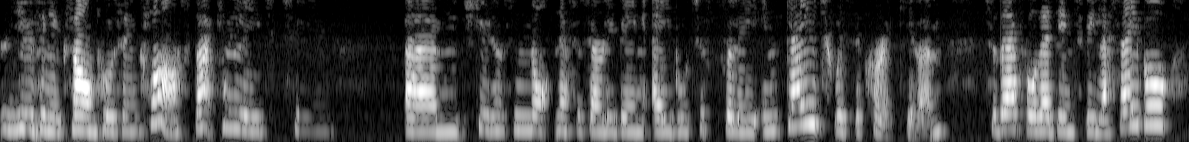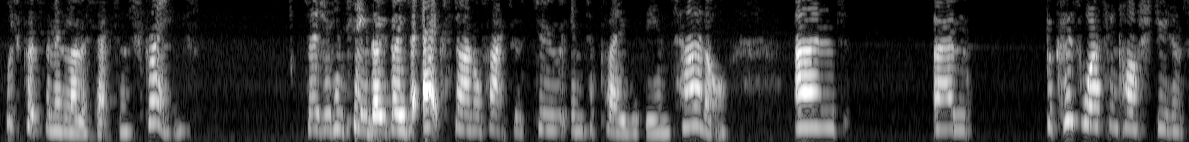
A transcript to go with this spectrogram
using examples in class, that can lead to um, students not necessarily being able to fully engage with the curriculum. So therefore they're deemed to be less able, which puts them in lower sets and streams. So as you can see, those external factors do interplay with the internal. And um, because working class students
